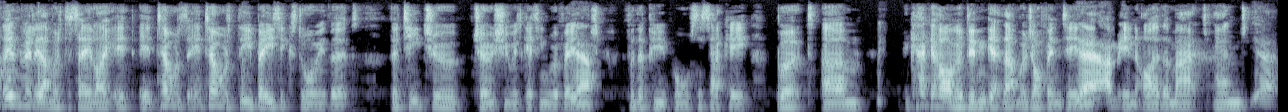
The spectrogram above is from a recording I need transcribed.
There isn't really that much to say. Like it, it tells it tells the basic story that the teacher Choshu is getting revenge Yeah. For the pupil Sasaki, but um, Kakihara didn't get that much offense in Yeah, I mean- in either match, and Yeah,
